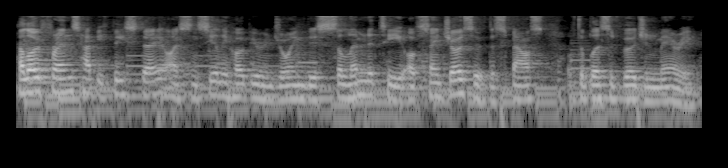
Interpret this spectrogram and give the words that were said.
Hello, friends. Happy feast day. I sincerely hope you're enjoying this solemnity of St. Joseph, the spouse of the Blessed Virgin Mary.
